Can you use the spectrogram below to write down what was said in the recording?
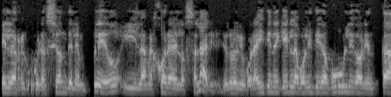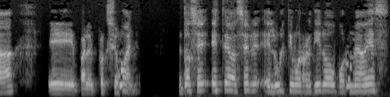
en la recuperación del empleo y la mejora de los salarios. Yo creo que por ahí tiene que ir la política pública orientada eh, para el próximo año. Entonces, este va a ser el último retiro por una vez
